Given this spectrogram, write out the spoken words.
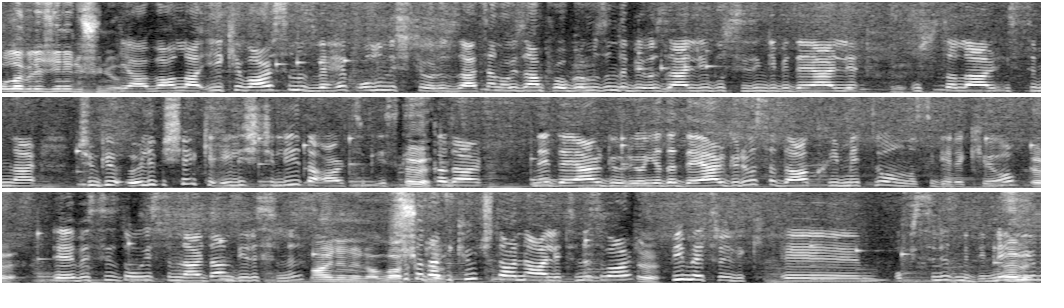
olabileceğini düşünüyorum. Ya vallahi iyi ki varsınız ve hep olun istiyoruz zaten. O yüzden programımızın da bir özelliği bu. Sizin gibi değerli ustalar, isimler. Çünkü öyle bir şey ki el işçiliği de artık eskisi Evet. kadar ne değer görüyor ya da değer görüyorsa daha kıymetli olması gerekiyor. Evet. Ee, ve siz de o isimlerden birisiniz. Aynen öyle. Allah Şu şükür. kadar olsun. 2-3 tane aletiniz var. Evet. Bir metrelik e, ofisiniz mi diyeyim? Ne Evet.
